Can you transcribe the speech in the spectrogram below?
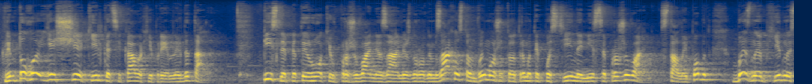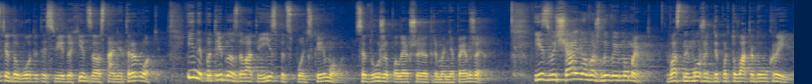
Крім того, є ще кілька цікавих і приємних деталей. Після п'яти років проживання за міжнародним захистом ви можете отримати постійне місце проживання, сталий побут без необхідності доводити свій дохід за останні три роки. І не потрібно здавати іспит з польської мови. Це дуже полегшує отримання ПМЖ. І звичайно важливий момент: вас не можуть депортувати до України.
